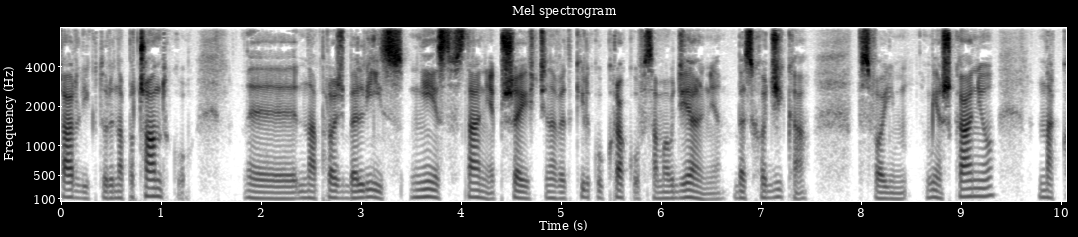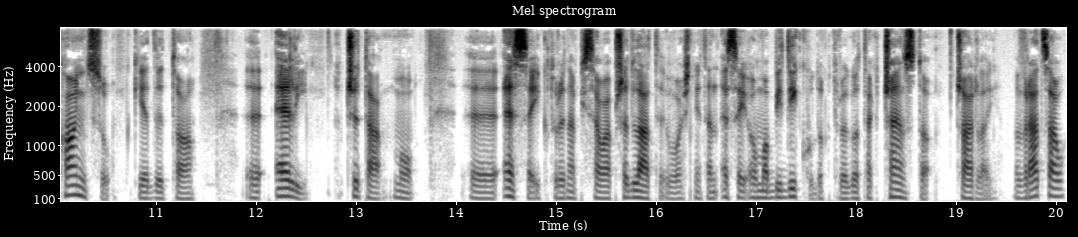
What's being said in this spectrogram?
Charlie, który na początku na prośbę Liz nie jest w stanie przejść nawet kilku kroków samodzielnie, bez chodzika w swoim mieszkaniu, na końcu, kiedy to y, Eli czyta mu y, esej, który napisała przed laty, właśnie ten esej o Moby Dicku, do którego tak często Charlie wracał,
